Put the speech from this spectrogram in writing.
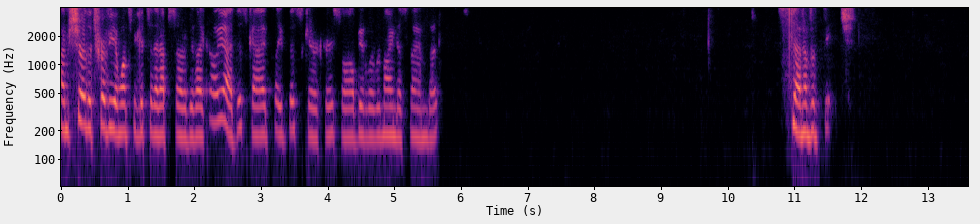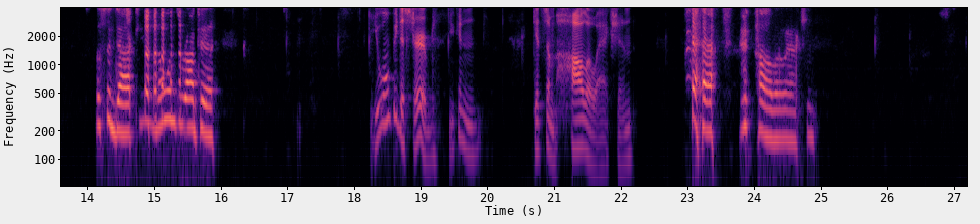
I'm sure the trivia once we get to that episode will be like, oh yeah, this guy played this character, so I'll be able to remind us then. But son of a bitch. Listen, Doc, no one's around to. You won't be disturbed. You can get some hollow action. hollow action.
